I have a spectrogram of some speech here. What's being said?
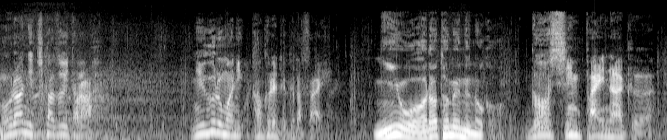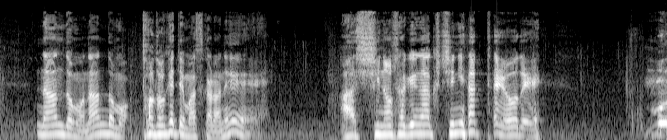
村に近づいたら荷車に隠れてください荷を改めぬのかご心配なく何度も何度も届けてますからね。あっしの酒が口にあったようで。もっ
